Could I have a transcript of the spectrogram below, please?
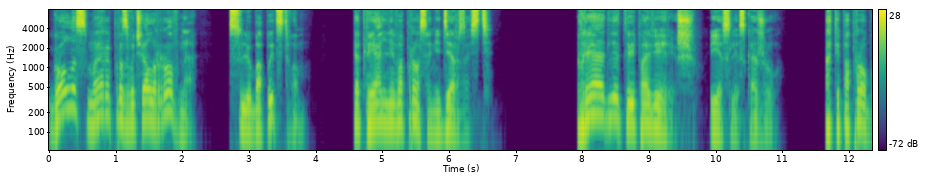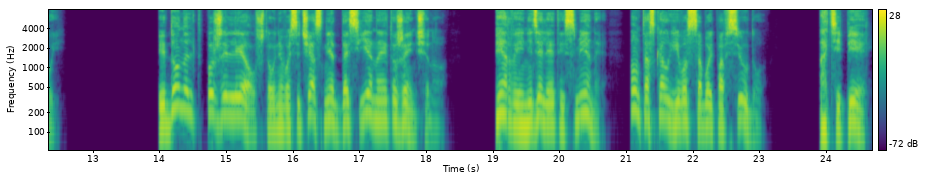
Голос мэра прозвучал ровно, с любопытством, как реальный вопрос, а не дерзость. «Вряд ли ты поверишь, если скажу. А ты попробуй». И Дональд пожалел, что у него сейчас нет досье на эту женщину. Первые недели этой смены он таскал его с собой повсюду. А теперь,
